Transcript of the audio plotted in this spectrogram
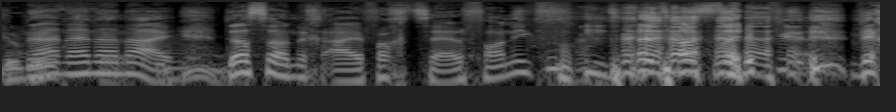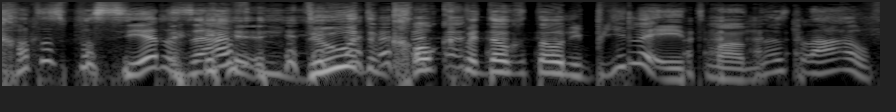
von der Nein, nein, nein, Woche. nein. Das habe ich einfach sehr funny gefunden. nicht- Wie kann das passieren? Dass einfach ein Dude im Cockpit doch ohne Billett, Mann. Das läuft.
